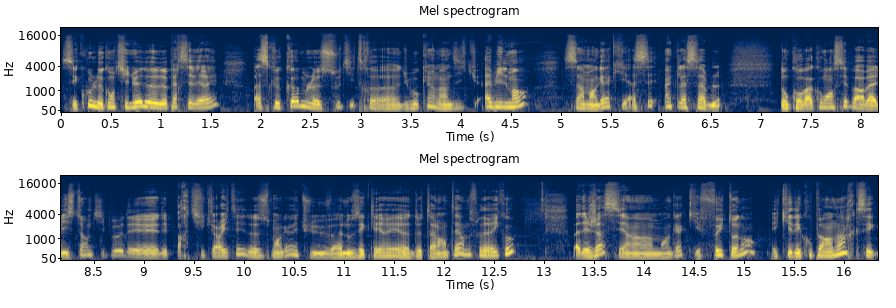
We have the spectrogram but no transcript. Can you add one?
c'est cool de continuer de, de persévérer. Parce que, comme le sous-titre euh, du bouquin l'indique habilement, c'est un manga qui est assez inclassable. Donc, on va commencer par bah, lister un petit peu des, des particularités de ce manga et tu vas nous éclairer euh, de ta lanterne, Frédérico. Bah, déjà, c'est un manga qui est feuilletonnant et qui est découpé en arc. C'est,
